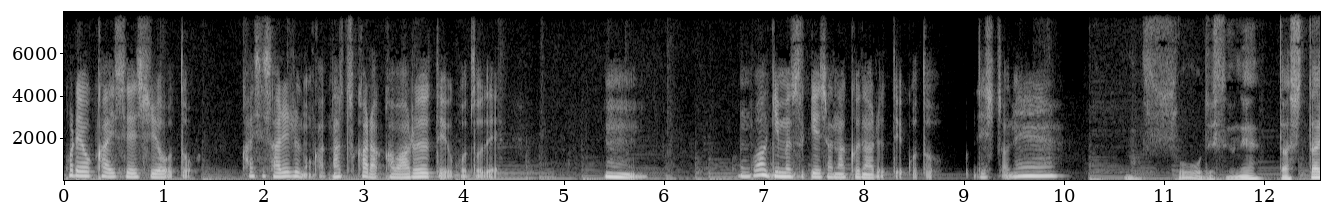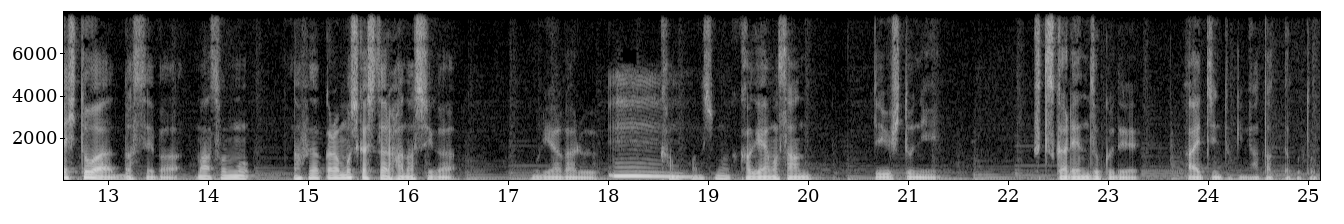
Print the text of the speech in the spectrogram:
これを改正しようと。改正されるのか、夏から変わるということで、うん。今後は義務付けじゃなくなるっていうことでしたね。まあそうですよね。出したい人は出せば、まあその名札からもしかしたら話が盛り上がるうん。私も影山さんっていう人に2日連続で愛知の時に当たったことが。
